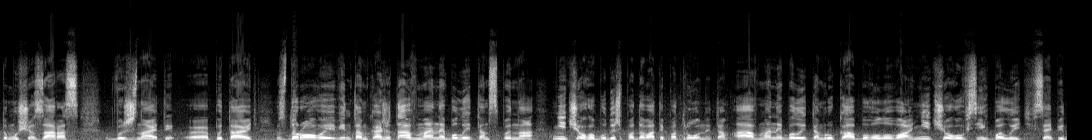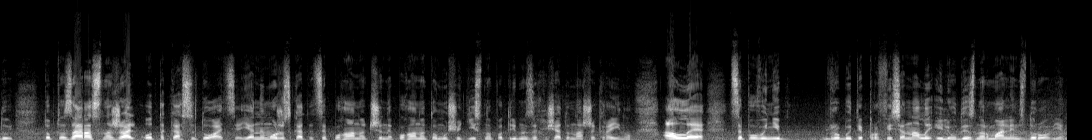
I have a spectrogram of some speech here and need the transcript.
Тому що зараз, ви ж знаєте, е, питають здоровий, він там каже, та в мене болить там спина, нічого будеш подавати патрони там, а в мене болить там рука або голова, нічого всіх болить, все підуть. Тобто зараз, на жаль, от така ситуація. Я не можу сказати, це погано чи не погано, що дійсно потрібно захищати нашу країну. Але це повинні робити професіонали і люди з нормальним здоров'ям.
